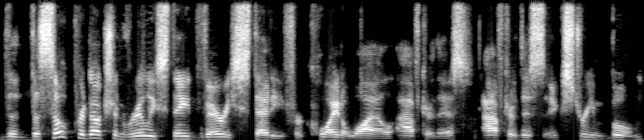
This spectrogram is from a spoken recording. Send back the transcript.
the the silk production really stayed very steady for quite a while after this, after this extreme boom.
